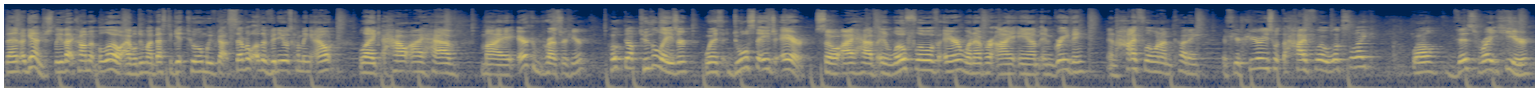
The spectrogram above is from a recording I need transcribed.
then again, just leave that comment below. I will do my best to get to them. We've got several other videos coming out, like how I have my air compressor here hooked up to the laser with dual stage air. So I have a low flow of air whenever I am engraving and high flow when I'm cutting. If you're curious what the high flow looks like, well, this right here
